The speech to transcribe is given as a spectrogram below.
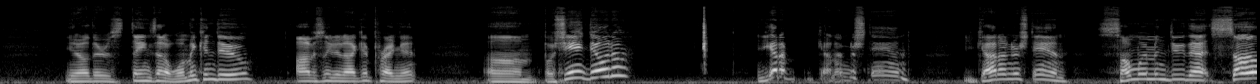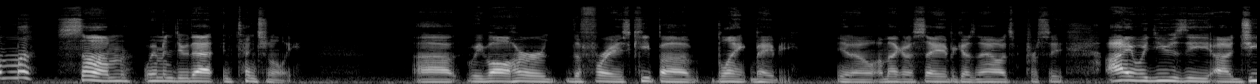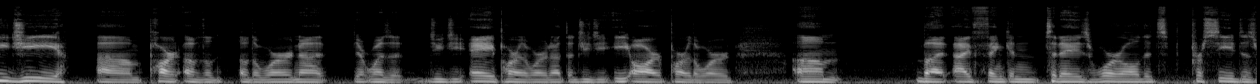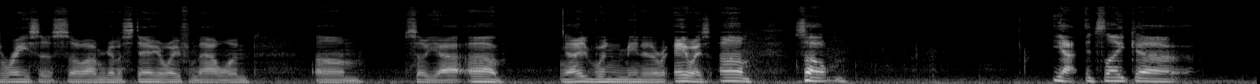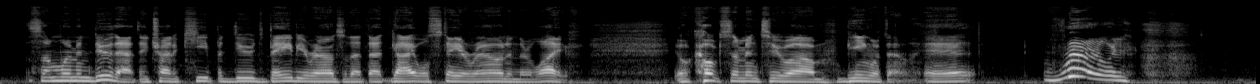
you know, there's things that a woman can do, obviously, to not get pregnant. Um, but she ain't doing them. You gotta, you gotta understand. You gotta understand. Some women do that. Some, some women do that intentionally. Uh, we've all heard the phrase "keep a blank baby." You know, I'm not gonna say it because now it's perceived. I would use the uh, GG um, part of the of the word, not there was a GGA part of the word, not the GGER part of the word. Um, but I think in today's world it's perceived as racist, so I'm gonna stay away from that one. Um, so yeah, uh, I wouldn't mean it. Anyways, um, so yeah, it's like uh, some women do that. They try to keep a dude's baby around so that that guy will stay around in their life. It'll coax them into um, being with them, and rarely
